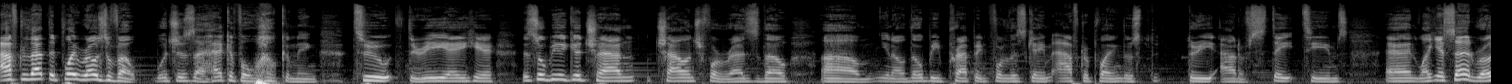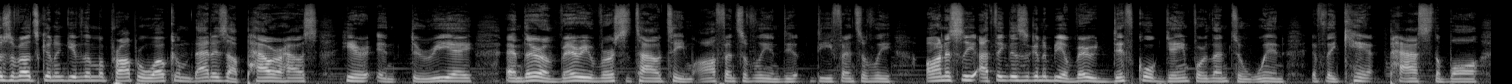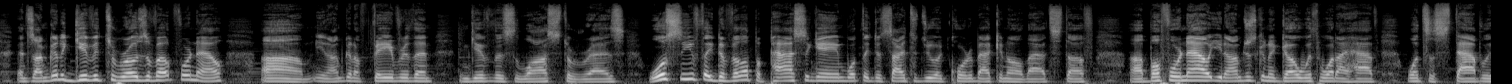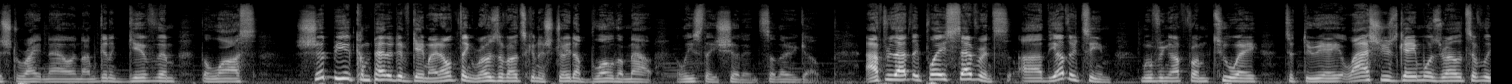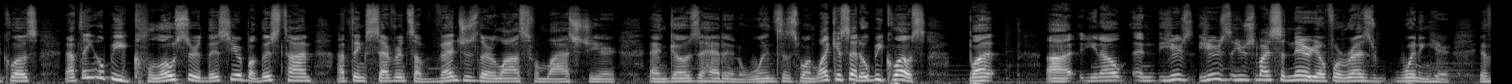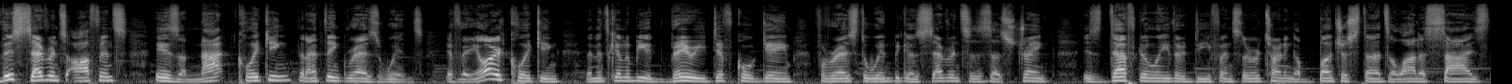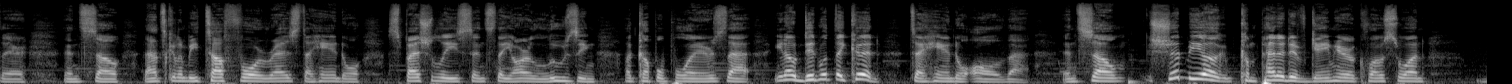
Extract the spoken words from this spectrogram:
After that, they play Roosevelt, which is a heck of a welcoming to 3A here. This will be a good cha challenge for Rez, though. Um, you know, they'll be prepping for this game after playing those th three out of state teams. And like I said, Roosevelt's going to give them a proper welcome. That is a powerhouse here in 3A, and they're a very versatile team offensively and de defensively honestly, I think this is going to be a very difficult game for them to win if they can't pass the ball. And so I'm going to give it to Roosevelt for now. Um, you know, I'm going to favor them and give this loss to Rez. We'll see if they develop a passing game, what they decide to do at quarterback and all that stuff. Uh, but for now, you know, I'm just going to go with what I have, what's established right now, and I'm going to give them the loss should be a competitive game. I don't think Roosevelt's going to straight up blow them out. At least they shouldn't. So there you go. After that, they play Severance, uh, the other team, moving up from 2A to 3A. Last year's game was relatively close, and I think it'll be closer this year, but this time, I think Severance avenges their loss from last year and goes ahead and wins this one. Like I said, it'll be close, but uh, you know, and here's here's here's my scenario for Rez winning here. If this Severance offense is not clicking, then I think Rez wins. If they are clicking, then it's going to be a very difficult game for Rez to win because Severance's uh, strength is definitely their defense. They're returning a bunch of studs, a lot of size there, and so that's going to be tough for Rez to handle, especially since they are losing a couple players that you know did what they could to handle all of that. And so, should be a competitive game here, a close one.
